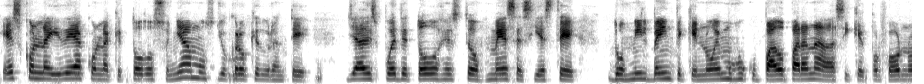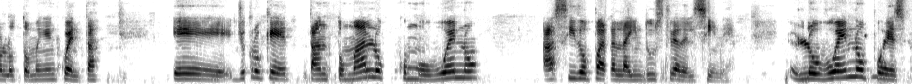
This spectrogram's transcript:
es con la idea con la que todos soñamos. Yo creo que durante ya después de todos estos meses y este 2020 que no hemos ocupado para nada, así que por favor no lo tomen en cuenta, eh, yo creo que tanto malo como bueno ha sido para la industria del cine. Lo bueno, pues,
